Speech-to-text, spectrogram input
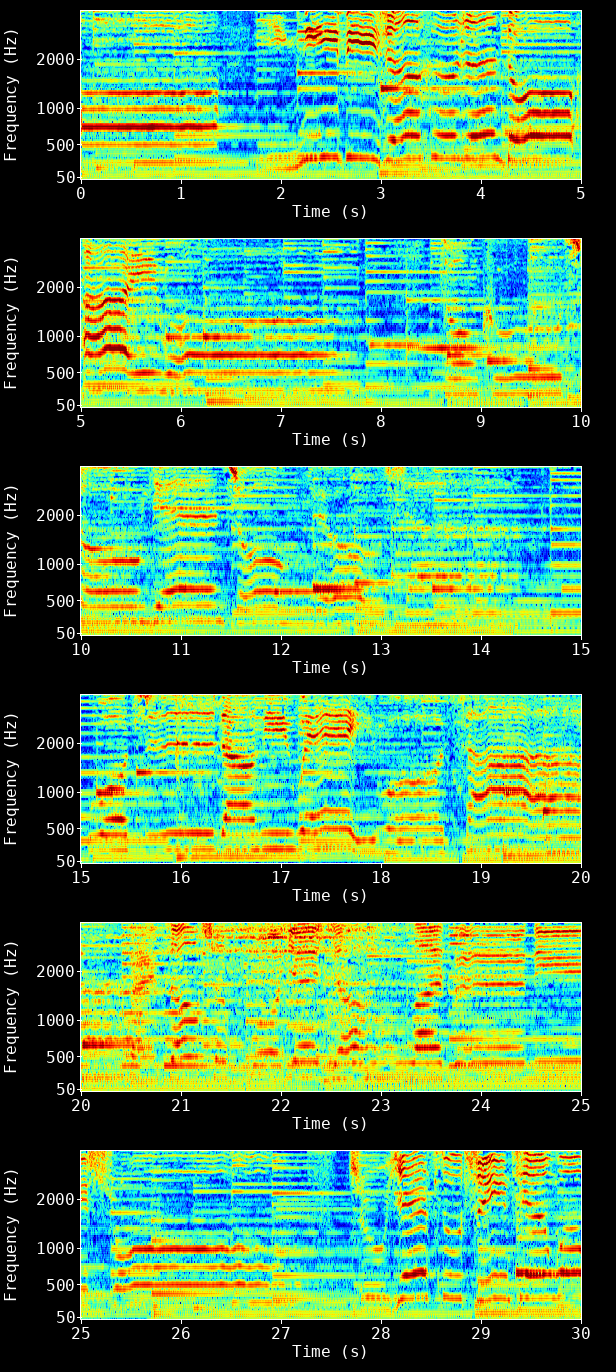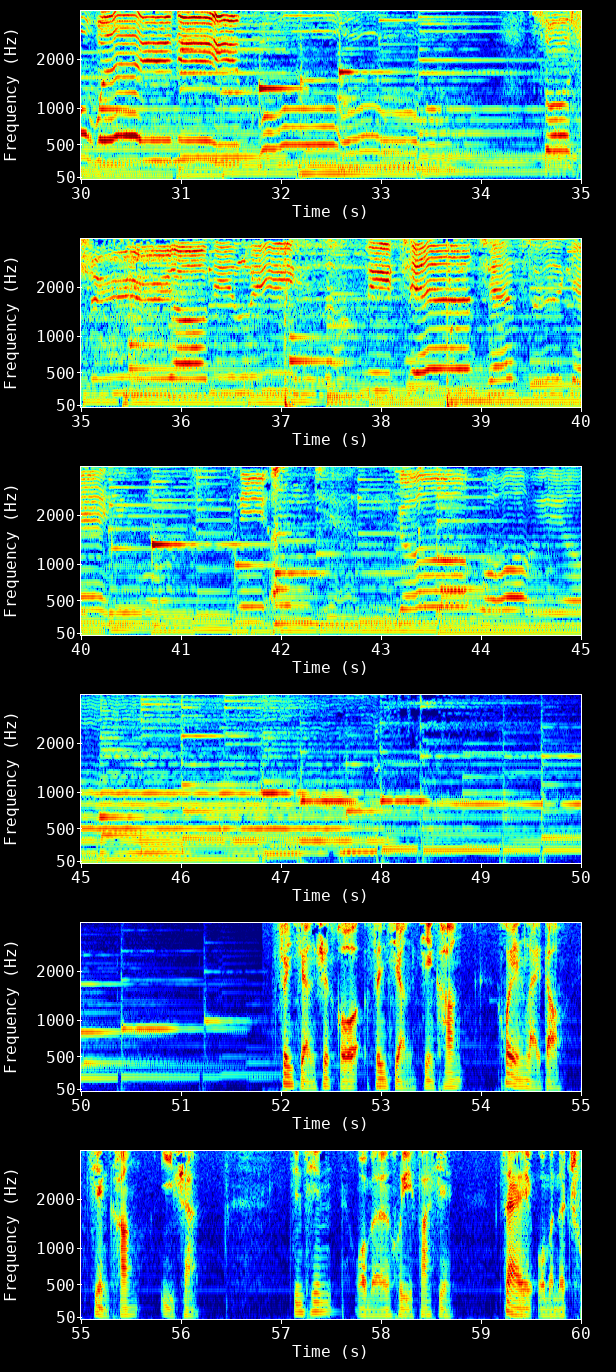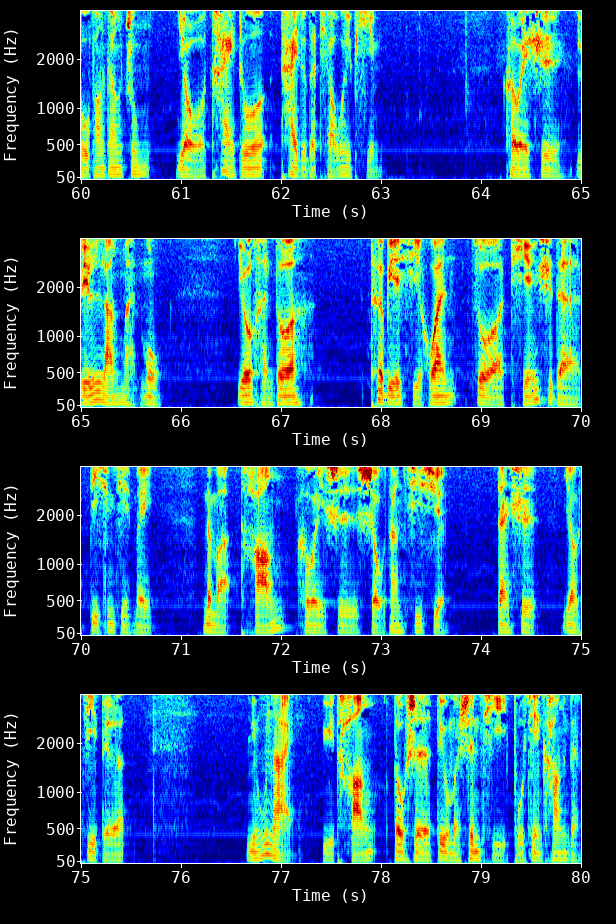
分享生活，分享健康，欢迎来到健康益善。今天我们会发现，在我们的厨房当中有太多太多的调味品，可谓是琳琅满目。有很多特别喜欢做甜食的弟兄姐妹，那么糖可谓是首当其选。但是要记得，牛奶与糖都是对我们身体不健康的。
